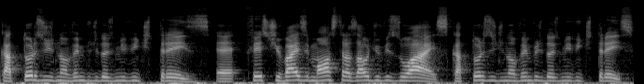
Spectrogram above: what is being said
14 de novembro de 2023. É, festivais e mostras audiovisuais, 14 de novembro de 2023.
